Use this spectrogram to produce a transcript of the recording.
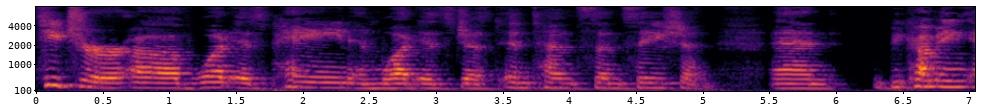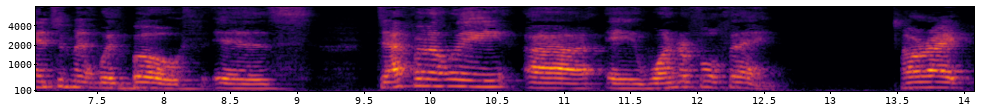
teacher of what is pain and what is just intense sensation. And becoming intimate with both is definitely uh, a wonderful thing. All right.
